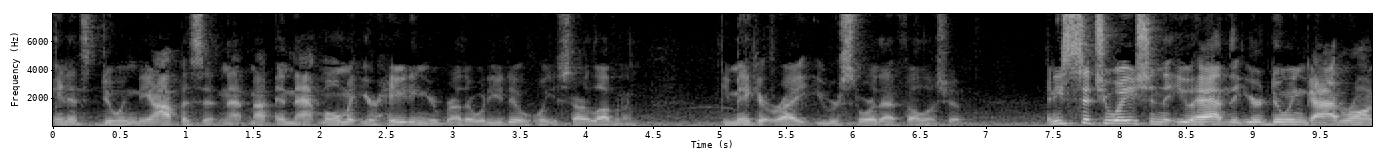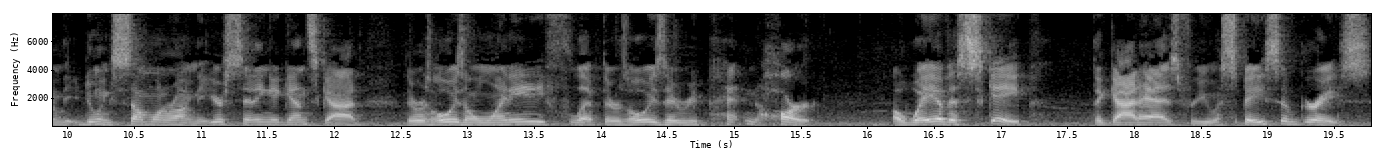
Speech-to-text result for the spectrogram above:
And it's doing the opposite. In that, in that moment, you're hating your brother. What do you do? Well, you start loving him. You make it right. You restore that fellowship. Any situation that you have that you're doing God wrong, that you're doing someone wrong, that you're sinning against God, there is always a 180 flip. There's always a repentant heart, a way of escape that God has for you, a space of grace.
